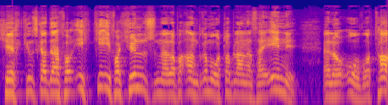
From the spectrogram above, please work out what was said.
Kirken skal derfor ikke i forkynnelsen eller på andre måter blande seg inn i eller overta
